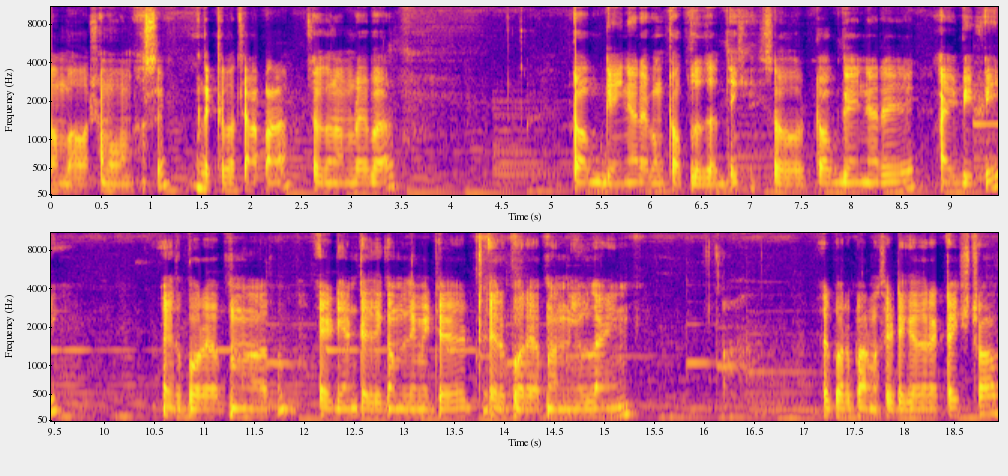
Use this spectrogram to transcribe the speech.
লম্বা হওয়ার সম্ভাবনা আছে। দেখতে পাচ্ছেন আপনারা? চলুন আমরা এবার টপ গেইনার এবং টপ লুজার দেখি। সো টপ গেইনারে আইবিপি এরপরে আপনার এডিয়ান টেলিকম লিমিটেড এরপরে আপনার নিউ লাইন এরপরে ফার্মাসিউটিক্যালের একটা স্টক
